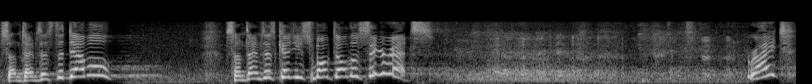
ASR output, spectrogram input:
Sometimes it's the devil. Sometimes it's because you smoked all those cigarettes. Right?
